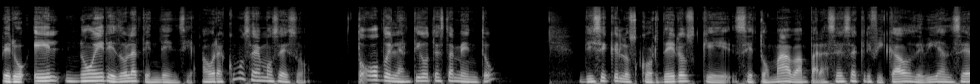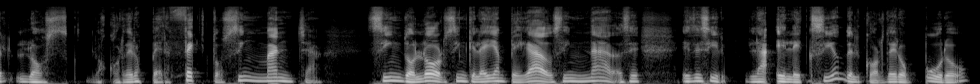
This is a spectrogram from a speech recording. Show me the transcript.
pero él no heredó la tendencia. Ahora, ¿cómo sabemos eso? Todo el Antiguo Testamento dice que los corderos que se tomaban para ser sacrificados debían ser los, los corderos perfectos, sin mancha, sin dolor, sin que le hayan pegado, sin nada. Es decir, la elección del cordero puro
